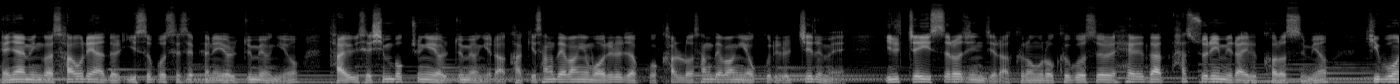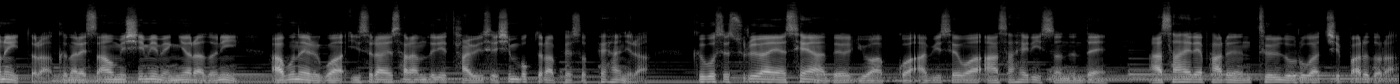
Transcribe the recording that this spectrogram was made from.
베냐민과 사울의 아들 이스보셋의 편에 열두 명이요 다윗의 신복 중에 열두 명이라. 각기 상대방의 머리를 잡고 칼로 상대방의 옆구리를 찌르매 일제히 쓰러진지라. 그러므로 그곳을 헬갓 핫수림이라 일컬었으며 기부원에 있더라. 그날의 싸움이 심히 맹렬하더니 아브넬과 이스라엘 사람들이 다윗의 신복들 앞에서 패하니라 그곳에 수르야의 세 아들 요압과 아비세와 아사헬이 있었는데 아사헬의 발은 들 노루같이 빠르더라.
